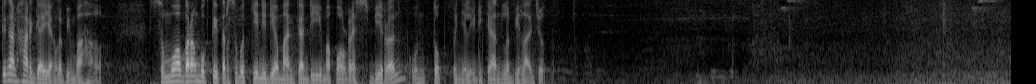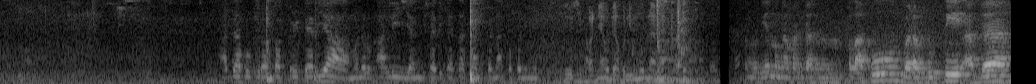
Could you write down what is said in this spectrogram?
dengan harga yang lebih mahal. Semua barang bukti tersebut kini diamankan di Mapolres Biren untuk penyelidikan lebih lanjut. Ada beberapa kriteria menurut ahli yang bisa dikatakan kena kepenimbunan. Itu sifatnya udah penimbunan ya. Kemudian mengamankan pelaku, barang bukti ada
